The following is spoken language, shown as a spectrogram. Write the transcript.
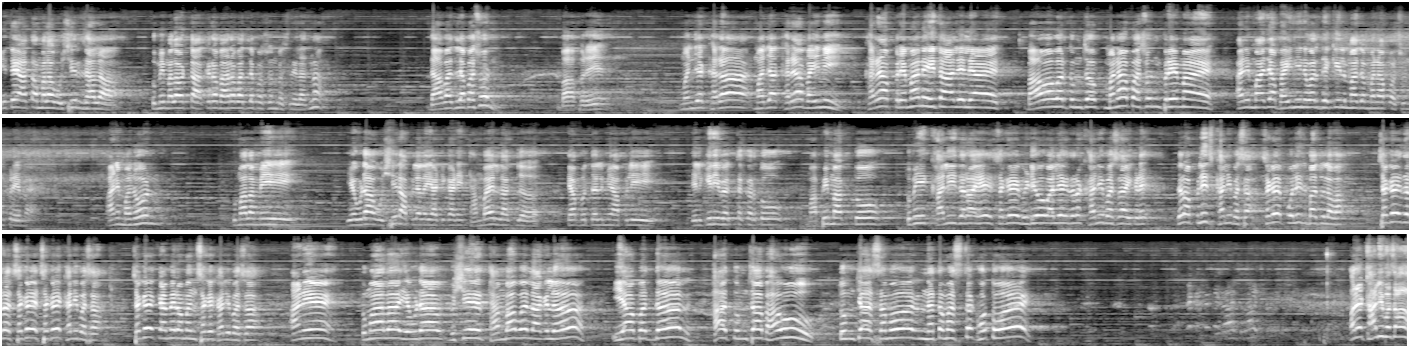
इथे आता मला उशीर झाला. तुम्ही मला वाटतं अकरा बारा वाजल्यापासून बसलेलात ना? दहा वाजल्यापासून? बापरे. म्हणजे खरा माझ्या खऱ्या बहिणी खऱ्या प्रेमाने इथं आलेल्या आहेत. भावावर तुमचं मनापासून प्रेम आहे आणि माझ्या बहिणींवर देखील माझं मनापासून प्रेम आहे. आणि म्हणून तुम्हाला मी एवढा उशीर आपल्याला या ठिकाणी थांबायला लागलं. त्याबद्दल मी आपली दिलगिरी व्यक्त करतो माफी मागतो. तुम्ही खाली जरा हे सगळे व्हिडिओवाले जरा खाली बसा इकडे. जरा प्लीज खाली बसा. सगळे पोलीस बाजूला व्हा. सगळे जरा सगळे सगळे खाली बसा. सगळे कॅमेरामॅन सगळे खाली बसा. आणि तुम्हाला एवढा उशीर थांबावं लागलं याबद्दल हा तुमचा भाऊ तुमच्यासमोर नतमस्तक होतोय. अरे खाली बसा.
